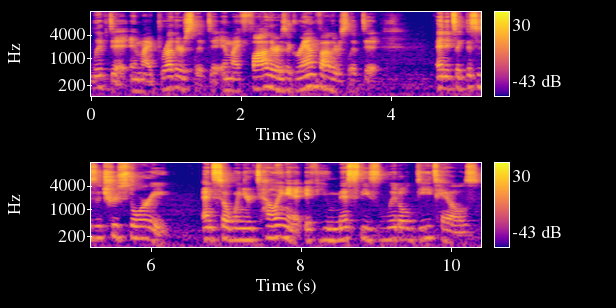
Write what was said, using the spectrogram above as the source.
lived it and my brothers lived it and my father as a grandfather's lived it. And it's like this is a true story. And so when you're telling it if you miss these little details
